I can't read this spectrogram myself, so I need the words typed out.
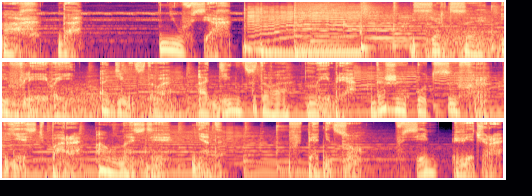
Ах, да. Не у всех. Сердце Ивлеевой. 11 11 ноября. Даже у цифр есть пара, а у Насти нет. В пятницу в 7 вечера.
